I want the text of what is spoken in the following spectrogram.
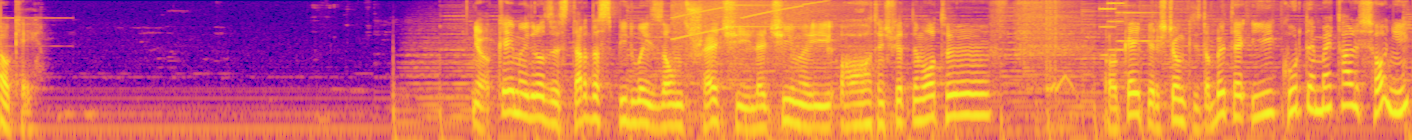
Okej. Okej, moi drodzy, Stardust Speedway Zone 3. Lecimy i... O, ten świetny motyw. Okej, pierścionki zdobyte i kurde Metal Sonic,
